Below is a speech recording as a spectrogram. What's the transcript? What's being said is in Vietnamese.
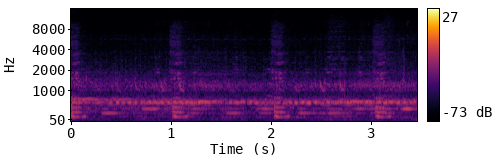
tan, tan, tan, tan.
